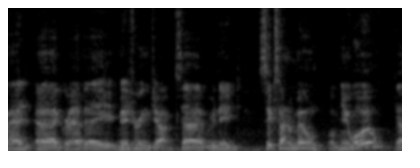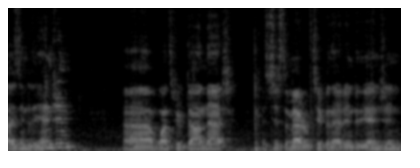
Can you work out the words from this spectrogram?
uh, grab a measuring jug. So we need 600 ml of new oil, goes into the engine. Uh, once we've done that, it's just a matter of tipping that into the engine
